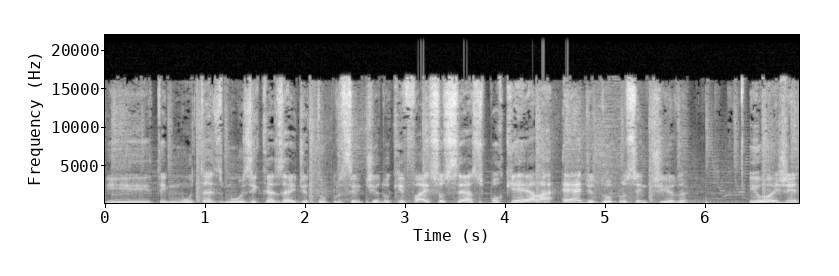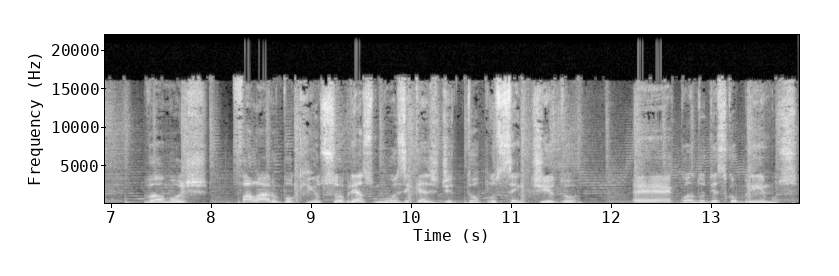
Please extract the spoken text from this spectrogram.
E tem muitas músicas aí de duplo sentido que faz sucesso porque ela é de duplo sentido. E hoje vamos falar um pouquinho sobre as músicas de duplo sentido. É, quando descobrimos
